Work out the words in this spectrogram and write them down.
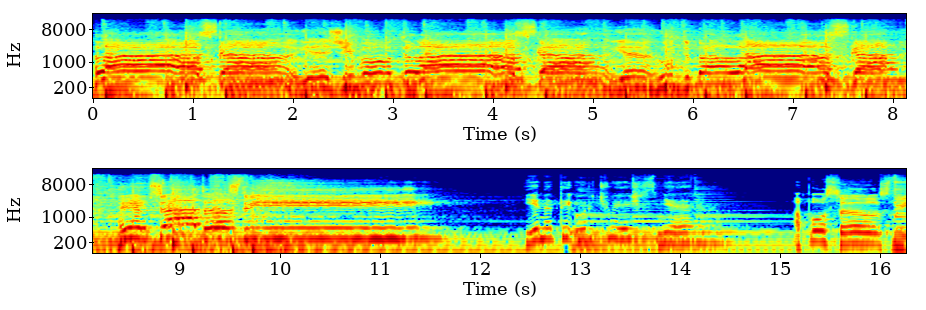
láska je život, láska je hudba, láska je přátelství. Jen ty určuješ směr. A poselství.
